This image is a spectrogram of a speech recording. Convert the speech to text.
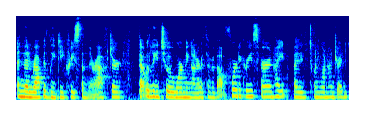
and then rapidly decrease them thereafter. That would lead to a warming on Earth of about 4 degrees Fahrenheit by 2100.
